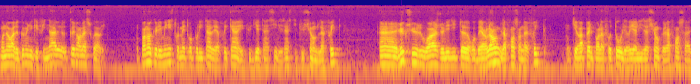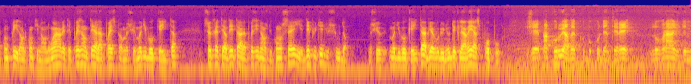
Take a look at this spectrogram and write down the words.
On n'aura de communiqué final que dans la soirée. Pendant que les ministres métropolitains et africains étudiaient ainsi les institutions de l'Afrique, un luxueux ouvrage de l'éditeur Robert Lang, La France en Afrique, qui rappelle par la photo les réalisations que la France a accomplies dans le continent noir, était présenté à la presse par M. Modibo Keïta, secrétaire d'État à la présidence du Conseil et député du Soudan. M. Modibo Keïta a bien voulu nous déclarer à ce propos. J'ai parcouru avec beaucoup d'intérêt l'ouvrage de M.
